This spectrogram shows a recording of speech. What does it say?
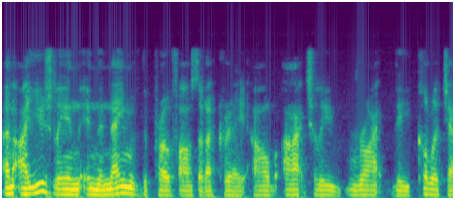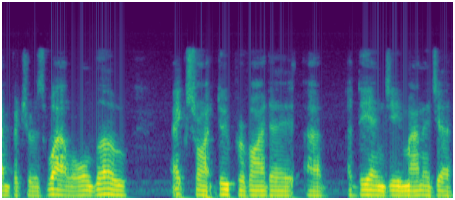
and I usually in in the name of the profiles that I create, I'll, I'll actually write the color temperature as well. Although X-Rite do provide a, a, a DNG manager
